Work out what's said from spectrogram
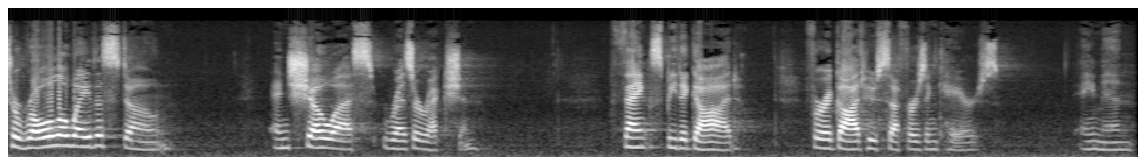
to roll away the stone and show us resurrection. Thanks be to God for a God who suffers and cares. Amen.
